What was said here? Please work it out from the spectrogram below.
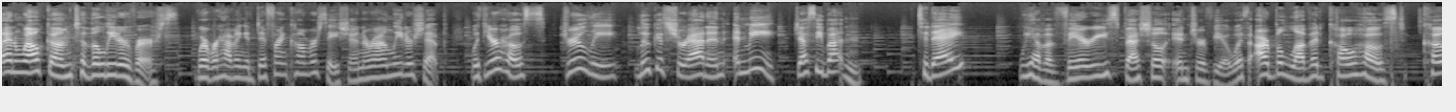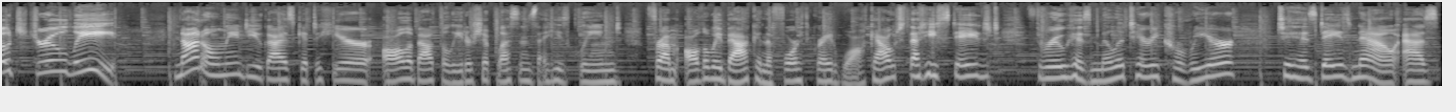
and welcome to the Leaderverse, where we're having a different conversation around leadership with your hosts, Dru Lee, Lucas Sheridan, and me, Jesse Button. Today, we have a very special interview with our beloved co host, Coach Dru Lee. Not only do you guys get to hear all about the leadership lessons that he's gleaned from all the way back in the fourth grade walkout that he staged through his military career to his days now as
